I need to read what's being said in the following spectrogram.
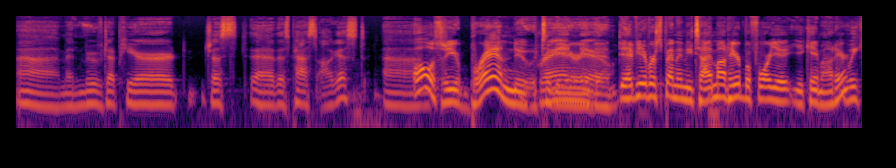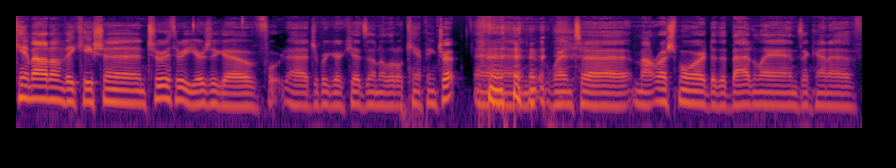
um, and moved up here just uh, this past August. Um, oh, so you're brand new to the area. new. then. Have you ever spent any time out here before you, you came out here? We came out on vacation two or three years ago for, uh, to bring our kids on a little camping trip and went to Mount Rushmore, to the Badlands, and kind of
